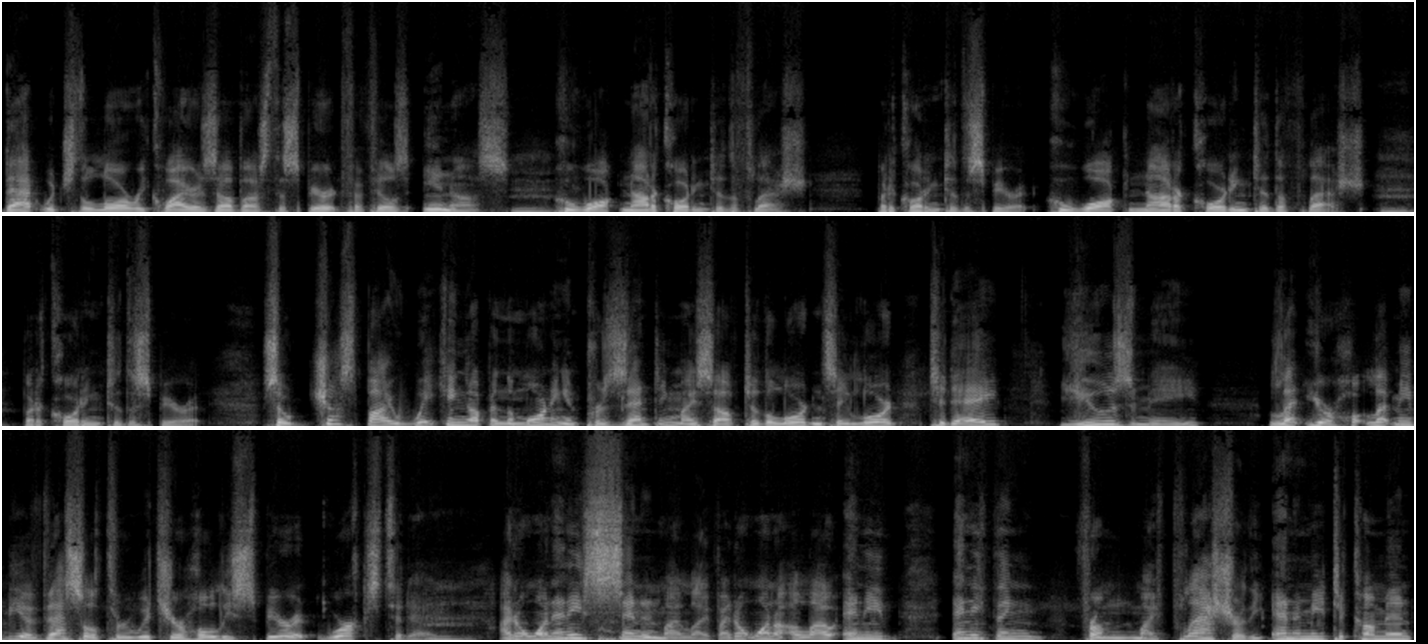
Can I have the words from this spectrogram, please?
that which the law requires of us, the Spirit fulfills in us, hmm. who walk not according to the flesh, but according to the Spirit, who walk not according to the flesh, hmm. but according to the Spirit. So just by waking up in the morning and presenting myself to the Lord and say, Lord, today use me. Let your let me be a vessel through which your Holy Spirit works today. Hmm. I don't want any sin in my life. I don't want to allow any anything from my flesh or the enemy to come in.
